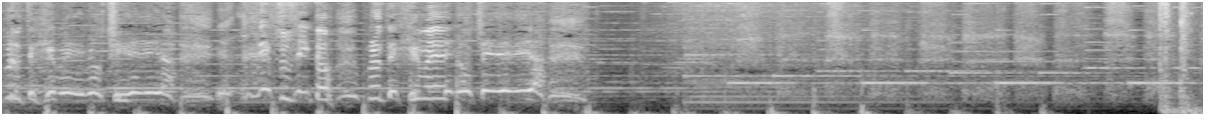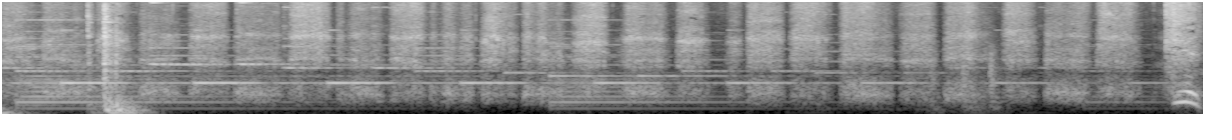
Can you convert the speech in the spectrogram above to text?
protégeme de noche y de día. Jesucito, protégeme de noche y de día. ¿Quién?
